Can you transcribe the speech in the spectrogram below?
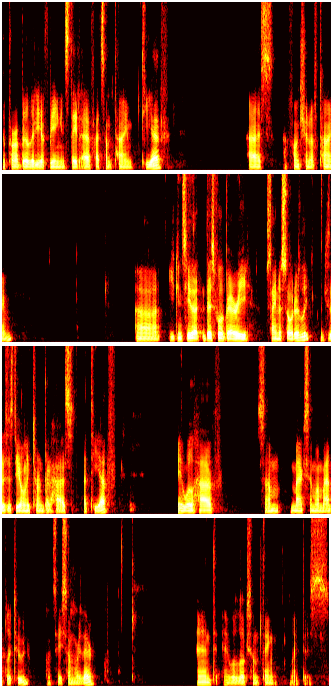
the probability of being in state F at some time TF, as a function of time, uh, you can see that this will vary sinusoidally because this is the only term that has a TF. It will have some maximum amplitude, let's say somewhere there. And it will look something like this.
